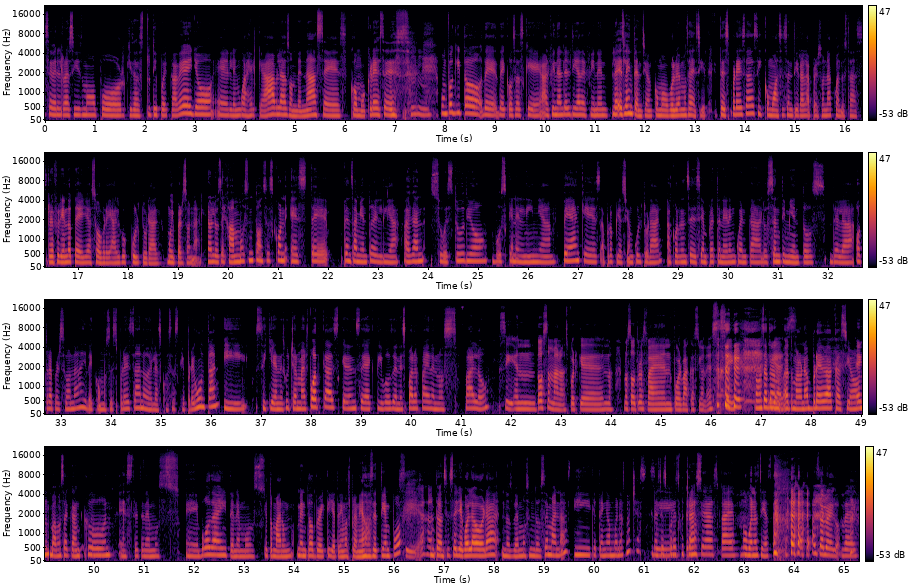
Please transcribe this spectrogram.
se ve el racismo por quizás tu tipo de cabello, el lenguaje el que hablas, dónde naces, cómo creces, un poquito de, de, cosas que al final del día definen, es la intención, como volvemos a decir, te expresas y cómo haces sentir a la persona cuando estás refiriéndote a ella sobre algo cultural muy personal. Los dejamos entonces con este pensamiento del día, hagan su estudio, busquen en línea, vean qué es apropiación cultural. Acuérdense de siempre tener en cuenta los sentimientos de la otra persona y de cómo se expresan o de las cosas que preguntan. Y si quieren escuchar más podcasts, quédense activos en Spotify, denos Sí, en dos semanas, porque nosotros van por vacaciones. Sí, vamos a, tomar una breve vacación. Vamos a Cancún. Este, tenemos eh, boda y tenemos que tomar un mental break que ya teníamos planeado hace tiempo. Sí, Entonces se llegó la hora. Nos vemos en dos semanas y que tengan buenas noches. Gracias por escucharnos. Gracias, bye. O buenos días. Hasta luego. Bye.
